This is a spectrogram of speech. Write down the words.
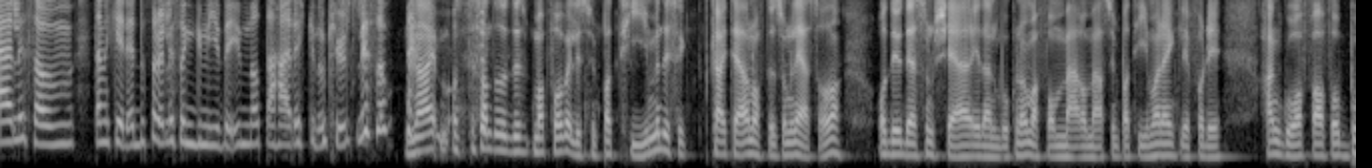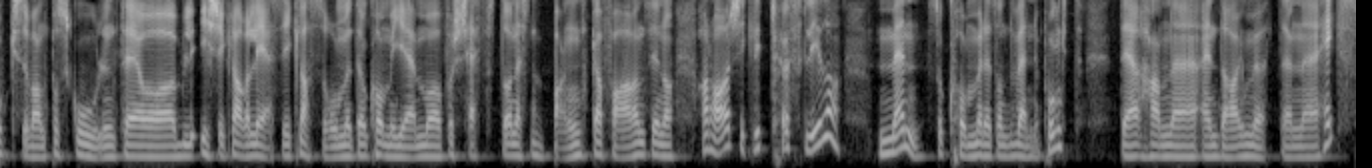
er liksom, De er ikke redd for å liksom gni det inn at det her er ikke noe kult, liksom. Nei, altså, det er sant, og det, Man får veldig sympati med disse karakterene ofte som lesere. da. Og det er jo det som skjer i denne boken òg. Man får mer og mer sympati med han egentlig, fordi han går fra å få buksevann på skolen til å bli, ikke klare å lese i klasserommet, til å komme hjem og få kjeft og nesten bank av faren sin. Og han har et skikkelig tøft liv, da. Men så kommer det et sånt vendepunkt der han eh, en dag møter en eh, heks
